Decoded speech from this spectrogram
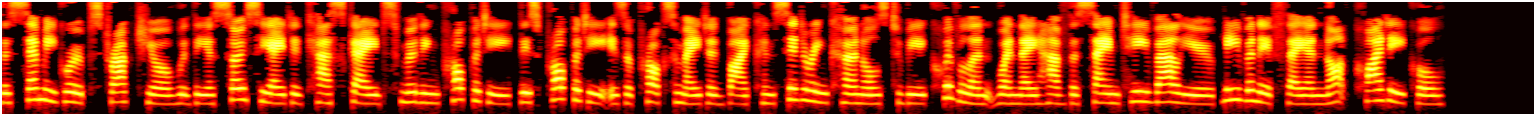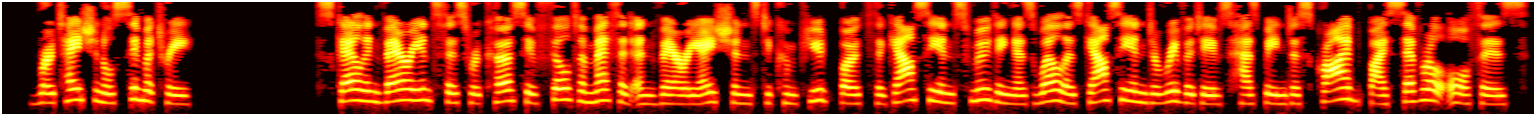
the semi-group structure with the associated cascade smoothing property. This property is approximated by considering kernels to be equivalent when they have the same t-value, even if they are not quite equal. Rotational symmetry scale invariance this recursive filter method and variations to compute both the Gaussian smoothing as well as Gaussian derivatives has been described by several authors.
